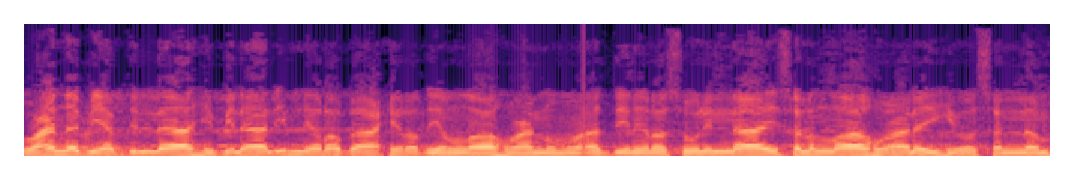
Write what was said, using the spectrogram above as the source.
وعن أبي عبد الله بلال بن رباح رضي الله عنه مؤذن رسول الله صلى الله عليه وسلم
